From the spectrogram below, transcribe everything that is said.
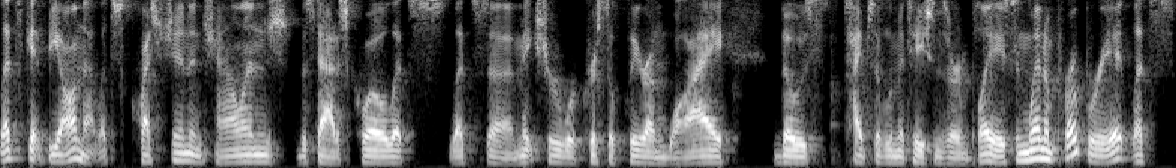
let's get beyond that. Let's question and challenge the status quo. Let's let's uh, make sure we're crystal clear on why those types of limitations are in place. And when appropriate let's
